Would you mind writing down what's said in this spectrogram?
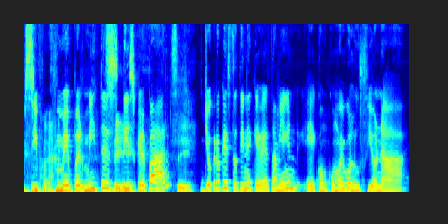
Si me permites Sí. discrepar, Sí. yo creo que esto tiene que ver también eh, con cómo evoluciona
